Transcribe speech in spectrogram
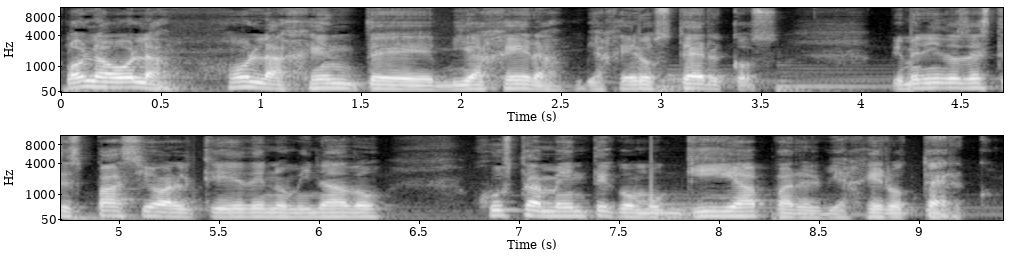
Hola, hola, hola gente viajera, viajeros tercos. Bienvenidos a este espacio al que he denominado justamente como guía para el viajero terco.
